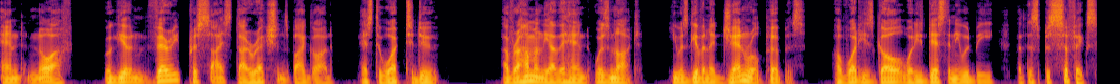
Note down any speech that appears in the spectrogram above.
and Noah were given very precise directions by God as to what to do. Abraham, on the other hand, was not. He was given a general purpose of what his goal, what his destiny would be, but the specifics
